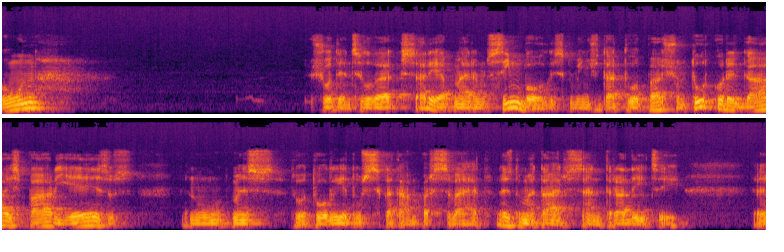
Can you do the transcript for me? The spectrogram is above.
Un Šodien cilvēks arī apmēram simboliski viņš dara to pašu. Un tur, kur ir gājis pāri Jēzus, nu, mēs to, to lietu uzskatām par svētu. Es domāju, tā ir sena tradīcija. E,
